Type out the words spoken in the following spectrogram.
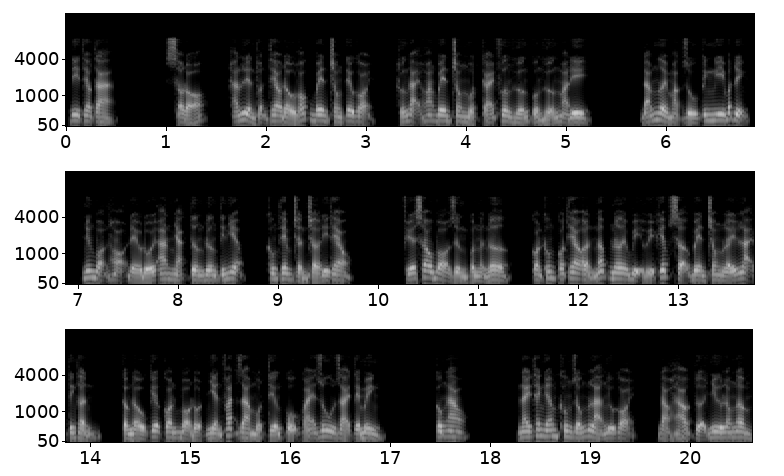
đi theo ta. Sau đó, hắn liền thuận theo đầu góc bên trong kêu gọi, hướng đại hoang bên trong một cái phương hướng của hướng mà đi đám người mặc dù kinh nghi bất định, nhưng bọn họ đều đối an nhạc tương đương tín nhiệm, không thêm chần chờ đi theo. Phía sau bỏ rừng quân ngẩn ngơ, còn không có theo ẩn nấp nơi bị hủy khiếp sợ bên trong lấy lại tinh thần, cầm đầu kia con bò đột nhiên phát ra một tiếng cổ quái du dài tê minh. Công ao này thanh âm không giống là ngưu gọi, đảo hảo tựa như long âm.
